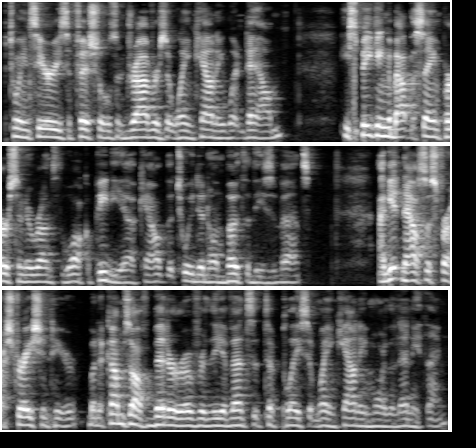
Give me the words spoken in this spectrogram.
between series officials and drivers at Wayne County went down. He's speaking about the same person who runs the Wikipedia account that tweeted on both of these events. I get Nouse's frustration here, but it comes off bitter over the events that took place at Wayne County more than anything.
